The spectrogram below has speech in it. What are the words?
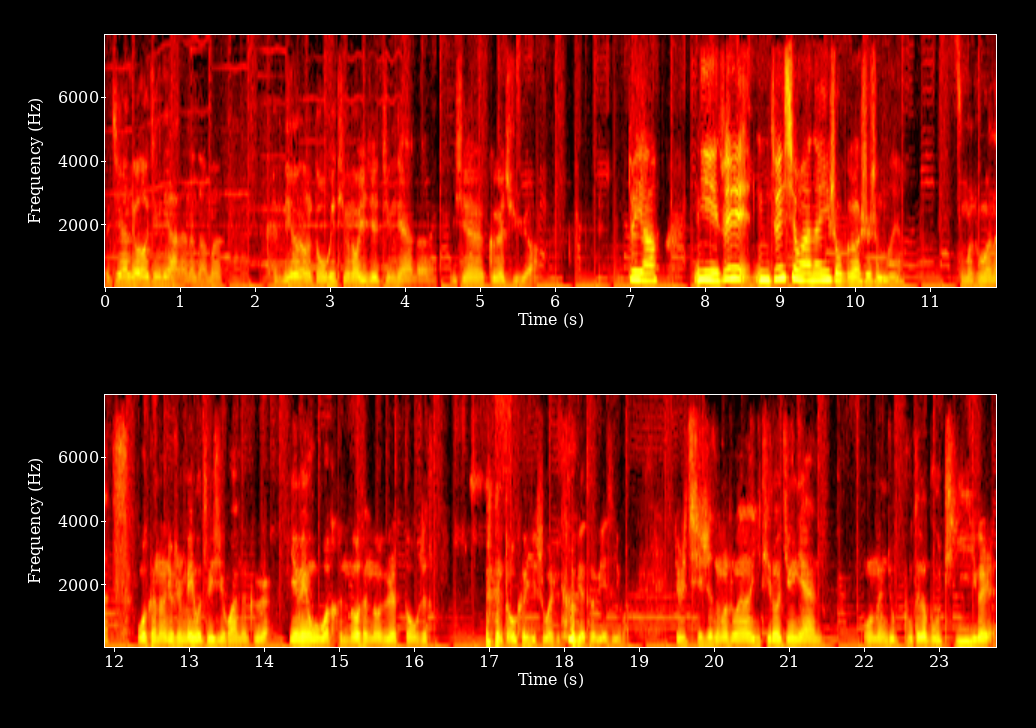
那 既然聊到经典了，那咱们肯定都会听到一些经典的一些歌曲啊。对呀，你最你最喜欢的一首歌是什么呀？怎么说呢？我可能就是没有最喜欢的歌，因为我很多很多歌都是，都可以说是特别特别喜欢。就是其实怎么说呢？一提到经典，我们就不得不提一个人。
